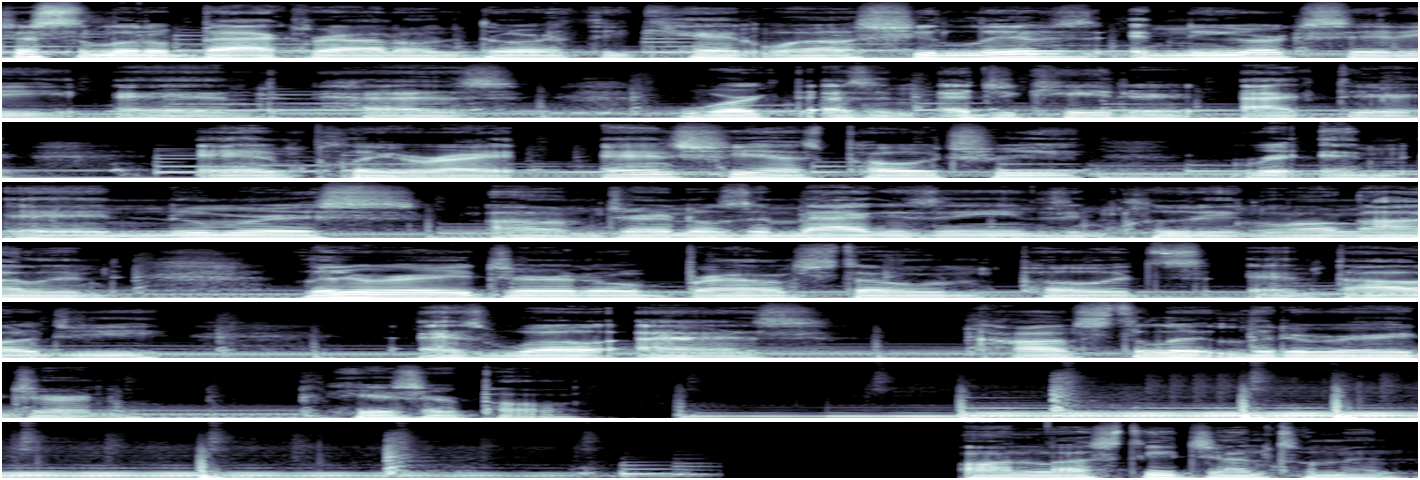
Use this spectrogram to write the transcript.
just a little background on Dorothy Cantwell. She lives in New York City and has worked as an educator, actor, and playwright. And she has poetry written in numerous um, journals and magazines, including Long Island Literary Journal, Brownstone Poets Anthology, as well as Constellate Literary Journal. Here's her poem. On Lusty Gentlemen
